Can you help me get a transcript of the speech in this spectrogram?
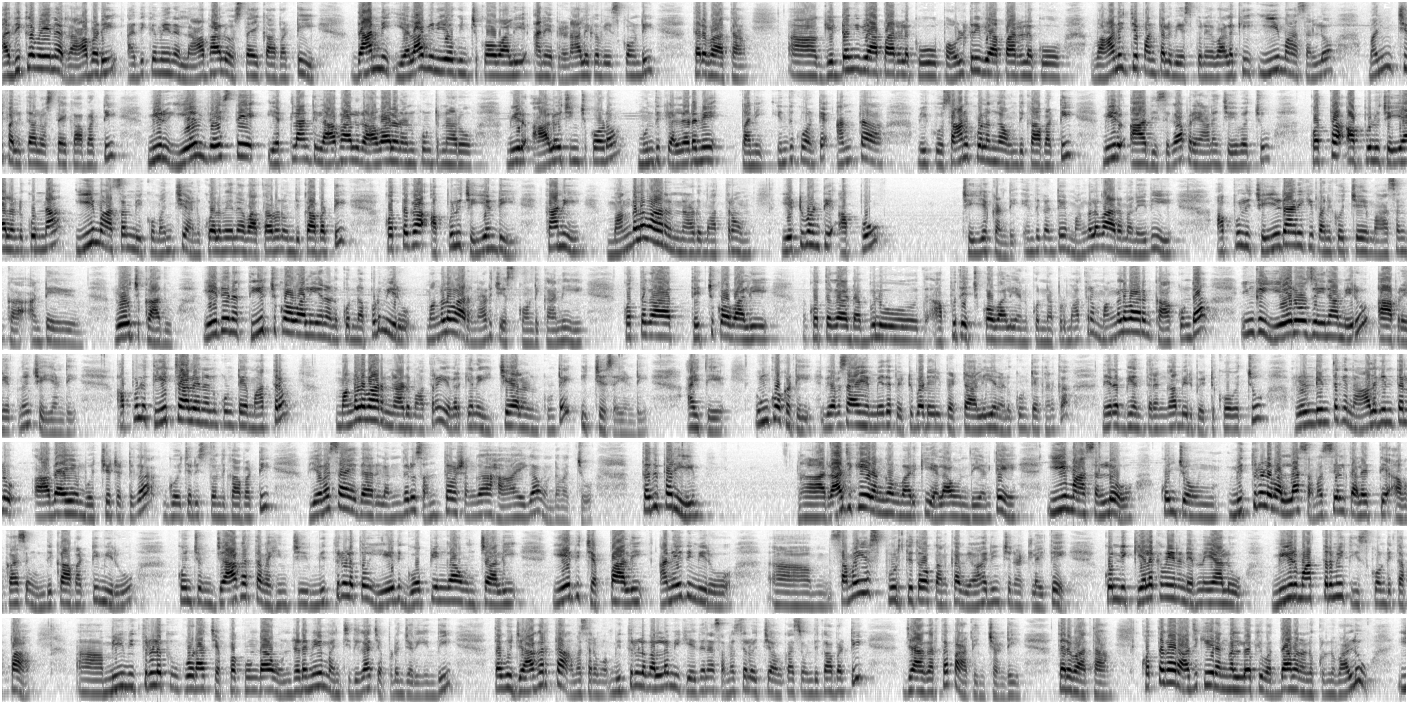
అధికమైన రాబడి అధికమైన లాభాలు వస్తాయి కాబట్టి దాన్ని ఎలా వినియోగించుకోవాలి అనే ప్రణాళిక వేసుకోండి. తర్వాత గిడ్డంగి వ్యాపారులకు పౌల్ట్రీ వ్యాపారులకు వాణిజ్య పంటలు వేసుకునే వాళ్ళకి ఈ మాసంలో మంచి ఫలితాలు వస్తాయి కాబట్టి మీరు ఏం వేస్తే ఎట్లాంటి లాభాలు రావాలని అనుకుంటున్నారో మీరు ఆలోచించుకోవడం ముందుకెళ్ళడమే పని. ఎందుకు అంటే అంత మీకు సానుకూలంగా ఉంది కాబట్టి మీరు ఆ దిశగా ప్రయాణం చేయవచ్చు. కొత్త అప్పులు చేయాలనుకున్నా ఈ మాసం మీకు మంచి అనుకూలమైన వాతావరణం ఉంది కాబట్టి కొత్తగా అప్పులు చేయండి. కానీ మంగళవారం నాడు మాత్రం ఎటువంటి అప్పు చెయ్యకండి. ఎందుకంటే మంగళవారం అనేది అప్పులు చేయడానికి పనికొచ్చే మాసం కా అంటే రోజు కాదు. ఏదైనా తీర్చుకోవాలి అని అనుకున్నప్పుడు మీరు మంగళవారం నాడు చేసుకోండి. కానీ కొత్తగా తెచ్చుకోవాలి కొత్తగా డబ్బులు అప్పు తెచ్చుకోవాలి అనుకున్నప్పుడు మాత్రం మంగళవారం కాకుండా ఇంకా ఏ రోజైనా మీరు ఆ ప్రయత్నం చేయండి అప్పులు తీర్చాలని అనుకుంటే మాత్రం మంగళవారం నాడు మాత్రం ఎవరికైనా ఇచ్చేయాలనుకుంటే ఇచ్చేసేయండి. అయితే ఇంకొకటి వ్యవసాయం మీద పెట్టుబడులు పెట్టాలి అని అనుకుంటే కనుక నిరభ్యంతరంగా మీరు పెట్టుకోవచ్చు. రెండింతకి నాలుగింతలు ఆదాయం వచ్చేటట్టుగా గోచరిస్తుంది కాబట్టి వ్యవసాయదారులందరూ సంతోషంగా హాయిగా ఉండవచ్చు. తదుపరి రాజకీయ రంగం వారికి ఎలా ఉంది అంటే ఈ మాసంలో కొంచెం మిత్రుల వల్ల సమస్యలు తలెత్తే అవకాశం ఉంది కాబట్టి మీరు కొంచెం జాగ్రత్త వహించి మిత్రులతో ఏది గోప్యంగా ఉంచాలి ఏది చెప్పాలి అనేది మీరు సమయస్ఫూర్తితో కనుక వ్యవహరించినట్లయితే కొన్ని కీలకమైన నిర్ణయాలు మీరు మాత్రమే తీసుకోండి తప్ప మీ మిత్రులకు కూడా చెప్పకుండా ఉండడమే మంచిదిగా చెప్పడం జరిగింది. తగు జాగ్రత్త అవసరము. మిత్రుల వల్ల మీకు ఏదైనా సమస్యలు వచ్చే అవకాశం ఉంది కాబట్టి జాగ్రత్త పాటించండి. తర్వాత కొత్తగా రాజకీయ రంగంలోకి వద్దామని అనుకున్న వాళ్ళు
